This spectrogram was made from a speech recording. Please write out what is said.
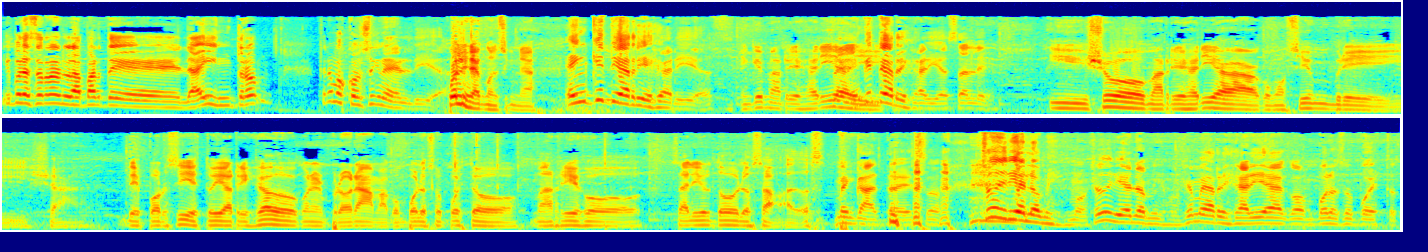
Y para cerrar la parte, la intro, tenemos consigna del día. ¿Cuál es la consigna? ¿En qué te arriesgarías? ¿En qué me arriesgaría? ¿En qué te arriesgarías, Ale? Y yo me arriesgaría como siempre y ya. De por sí estoy arriesgado con el programa. Con polos opuestos me arriesgo salir todos los sábados. Me encanta eso. Yo diría lo mismo, yo diría lo mismo. Yo me arriesgaría con polos opuestos.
